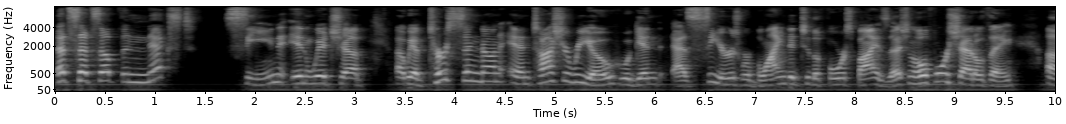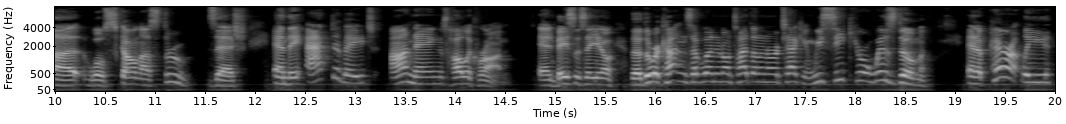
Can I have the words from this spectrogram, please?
That sets up the next scene in which uh, uh, we have Terse Sindon and Tasha Ryo, who again, as seers, were blinded to the Force by Xesh, and the whole foreshadow thing uh, will us through Xesh, and they activate Anang's holocron and basically say, you know, the, the Rakatans have landed on Tython and are attacking. We seek your wisdom. And apparently,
